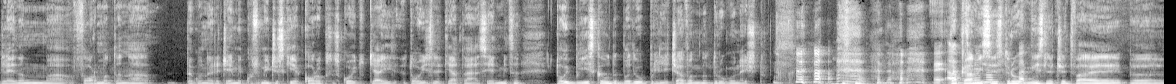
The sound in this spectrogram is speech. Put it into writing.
гледам а, формата на, да го наречеме, космическия кораб, с който тя, той излетя тая седмица, той би искал да бъде оприличаван на друго нещо. да, е, Така ми се струва. Мисля, че това е а,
